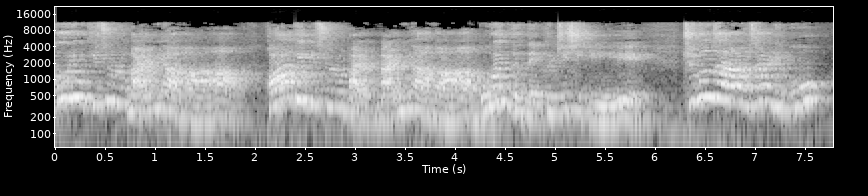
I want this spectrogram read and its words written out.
의료 기술로 말미암아 과학의 기술로 말, 말미암아 뭐 했는데 그 지식이 죽은 사람을 살리고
